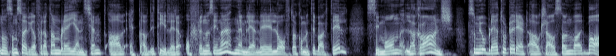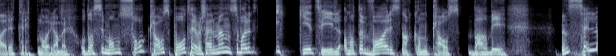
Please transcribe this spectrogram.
Noe som sørga for at han ble gjenkjent av et av de tidligere ofrene sine, nemlig en vi lovte å komme tilbake til, Simone Larange, som jo ble torturert av Klaus da hun var bare 13 år gammel. Og da Simone så Klaus på TV-skjermen, så var hun ikke i tvil om at det var snakk om Klaus Barbie. Men selv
